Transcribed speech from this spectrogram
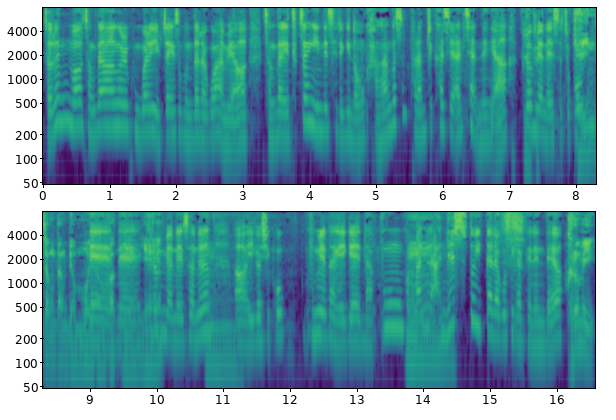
저는 뭐 정당을 공부하는 입장에서 본다라고 하면 정당의 특정이 있는 세력이 너무 강한 것은 바람직하지 않지 않느냐 그런 이제 면에서 조금 개인 정당 면모 이런 것. 네. 예, 예. 그런 면에서는 음. 어, 이것이 꼭 국민의당에게 나쁜 것만은 음. 아닐 수도 있다라고 생각되는데요. 그러면 이-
